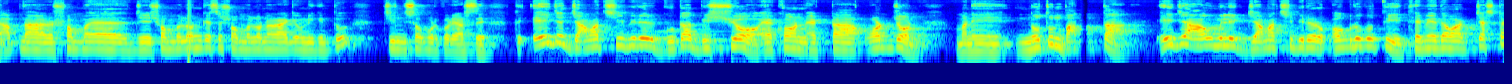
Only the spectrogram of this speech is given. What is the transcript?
আপনার যে সম্মেলন গেছে, সম্মেলনের আগে উনি কিন্তু চীন সফর করে আসছে। তো এই যে জামাত শিবিরের গোটা বিশ্ব এখন একটা অর্জন মানে নতুন বার্তা এই যে আওয়ামী লীগ জামাত শিবিরের অগ্রগতি থেমে দেওয়ার চেষ্টা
